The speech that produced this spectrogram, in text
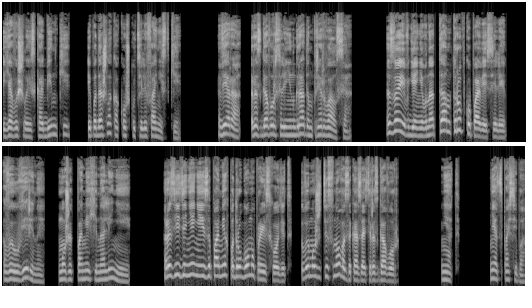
Я вышла из кабинки и подошла к окошку телефонистки. «Вера, разговор с Ленинградом прервался. Зоя Евгеньевна, там трубку повесили. Вы уверены? Может, помехи на линии? Разъединение из-за помех по-другому происходит. Вы можете снова заказать разговор. Нет. Нет, спасибо.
